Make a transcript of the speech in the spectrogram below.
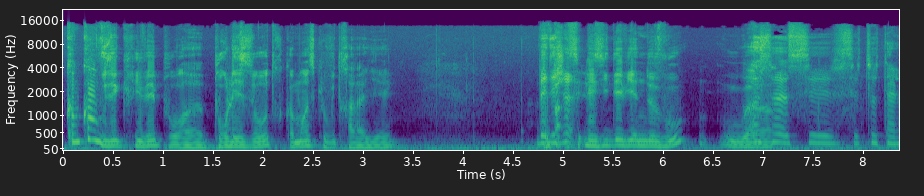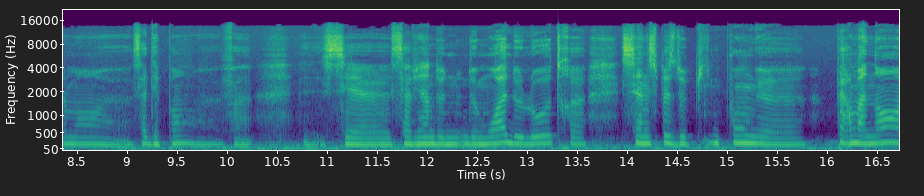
Quand, quand vous écrivez pour, euh, pour les autres, comment est-ce que vous travaillez? Ben, déjà, Les idées viennent de vous ou, Ah, euh, c'est totalement. euh, ça dépend. euh, Enfin, c'est euh, ça vient de, de moi, de l'autre. C'est une espèce de ping-pong permanent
